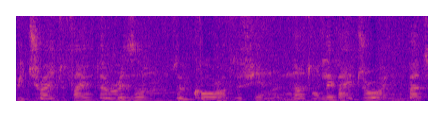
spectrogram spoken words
we try to find the rhythm, the core of the film, not only by drawing, but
